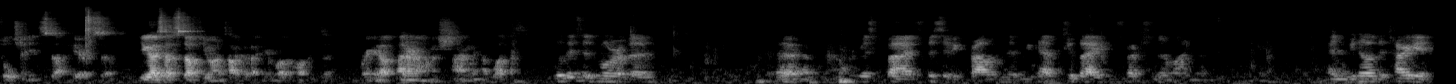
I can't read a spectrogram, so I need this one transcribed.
tool chain stuff here, so if you guys have stuff you wanna talk about, you're more than welcome to bring it up. I don't know how much time we have left. Well, this is more of a, Uh, a RISC-V specific problem that we have two byte instruction alignment. And we know the target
